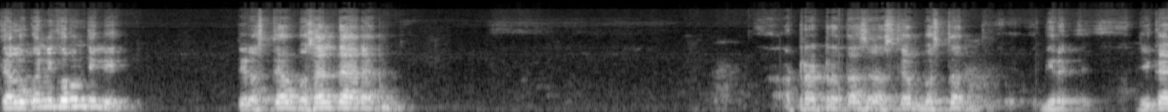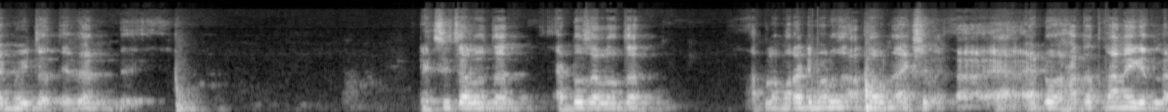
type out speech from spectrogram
त्या लोकांनी करून दिली. ते रस्त्यावर बसायला तयार आहेत. अठरा अठरा तास रस्त्यावर बसतात. गिरा जे काय मिळतं त्याच्यात टॅक्सी चालवतात ॲटो चालवतात. आपला मराठी माणूस आता ॲटो हातात का नाही घेतला?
